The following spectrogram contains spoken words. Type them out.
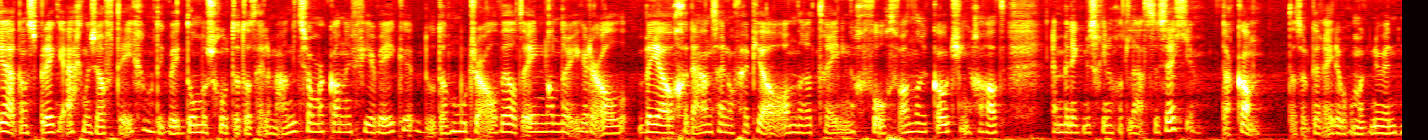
ja, dan spreek ik eigenlijk mezelf tegen. Want ik weet donders goed dat dat helemaal niet zomaar kan in vier weken. Ik bedoel, dan moet er al wel het een en ander eerder al bij jou gedaan zijn. Of heb je al andere trainingen gevolgd of andere coaching gehad. En ben ik misschien nog het laatste zetje. Dat kan. Dat is ook de reden waarom ik nu een,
